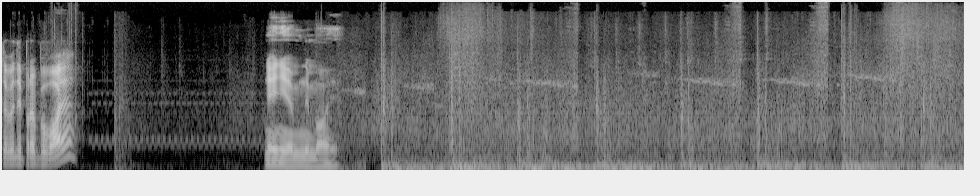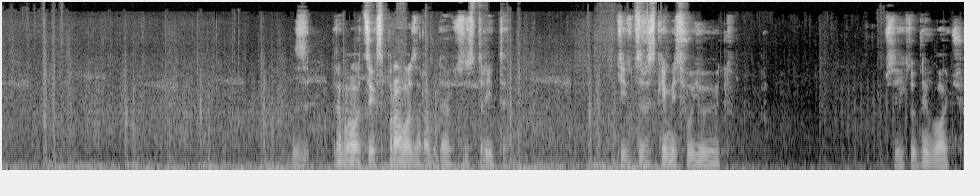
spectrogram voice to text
Тебе не пробиває? Ні, ні, немає. З... Треба оцих справа зараз буде зустріти. Ті вже з кимось воюють. Що їх тут не бачу.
